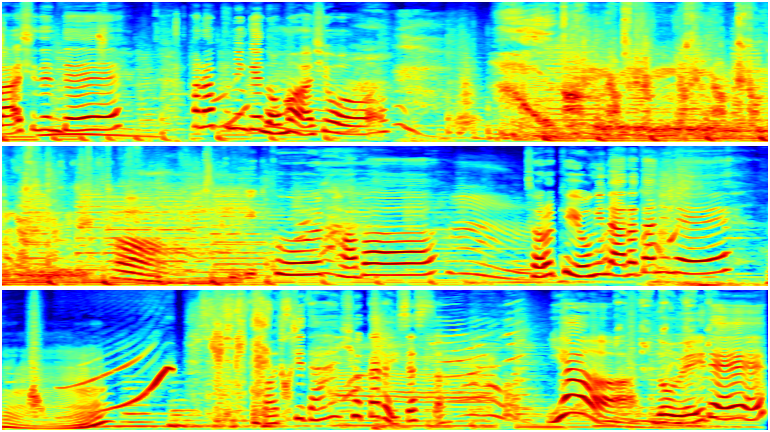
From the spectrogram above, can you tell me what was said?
맛있는데 하나뿐인 게 너무 아쉬워. 니콜, 봐봐. 저렇게 용이 날아다니네. 멋지다. 효과가 있었어. 야, 너 왜 이래?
